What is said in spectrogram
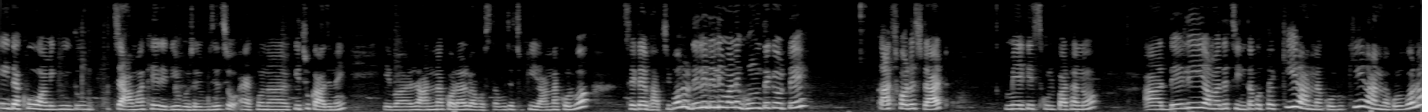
এই দেখো, আমি কিন্তু চা মাখে রেডি বসে বুঝেছ? এখন আর কিছু কাজ নেই। এবার রান্না করার ব্যবস্থা, বুঝেছ? কি রান্না করব? সেটাই ভাবছি। বলো ডেলি ডেলি মানে ঘুম থেকে উঠে কাজ করে স্টার্ট মেয়েকে স্কুল পাঠানো। আর ডেলি আমাদের চিন্তা করতে হয় কী রান্না করব কী রান্না করব? বলো।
